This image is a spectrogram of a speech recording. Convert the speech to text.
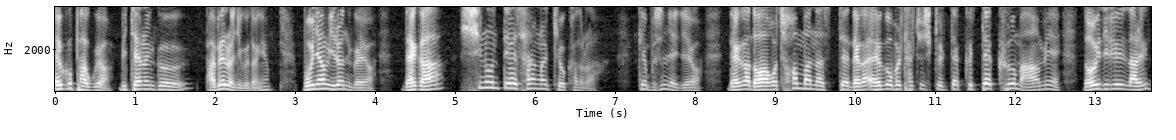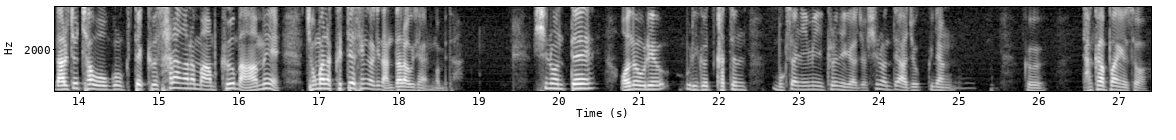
애굽하고요. 밑에는 그 바벨론이거든요. 뭐냐면 이런 거예요. 내가 신혼 때의 사랑을 기억하노라. 그게 무슨 얘기예요? 내가 너하고 처음 만났을 때 내가 애굽을 탈출시킬 때 그때 그 마음이 너희들이 날, 날 쫓아오고 그때 그 사랑하는 마음 그 마음이 정말 그때 생각이 난다라고 생각하는 겁니다. 신혼 때 어느 우리 우리 그 같은 목사님이 그런 얘기하죠. 신혼 때 아주 그냥 그 단칸방에서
